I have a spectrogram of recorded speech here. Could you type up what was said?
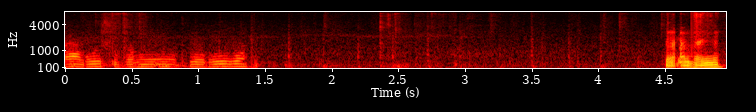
Ragu seperti peluru juga. Kenapa nih?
